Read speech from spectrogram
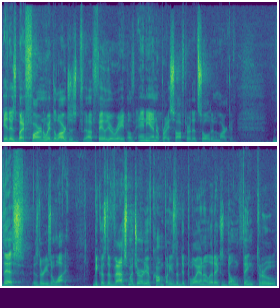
It is by far and away the largest uh, failure rate of any enterprise software that's sold in the market. This is the reason why because the vast majority of companies that deploy analytics don't think through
